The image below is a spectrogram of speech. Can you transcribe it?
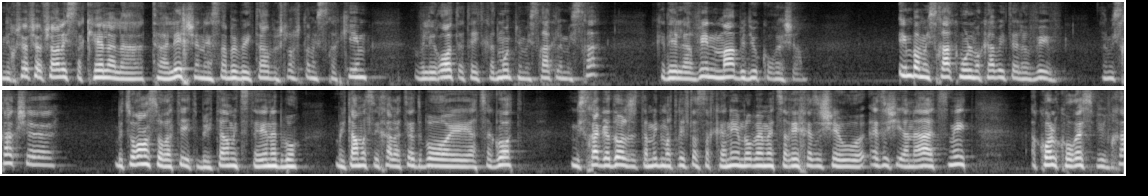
אני חושב שאפשר להסתכל על התהליך שנעשה בביתר בשלושת המשחקים ולראות את ההתקדמות ממשחק למשחק כדי להבין מה בדיוק קורה שם. אם במשחק מול מכבי תל אביב, זה משחק שבצורה מסורתית ביתר מצטיינת בו, ביתר מצליחה לתת בו אה, הצגות, משחק גדול זה תמיד מטריף את השחקנים, לא באמת צריך איזשהו, איזושהי הנאה עצמית, הכל קורה סביבך.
